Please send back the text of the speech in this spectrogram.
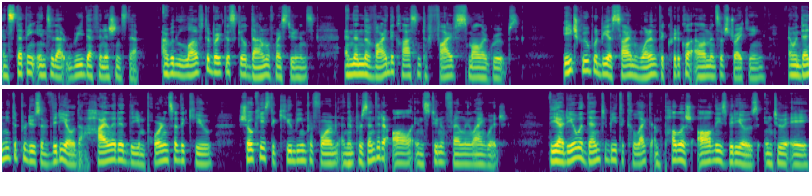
and stepping into that redefinition step. I would love to break the skill down with my students and then divide the class into five smaller groups. Each group would be assigned one of the critical elements of striking and would then need to produce a video that highlighted the importance of the cue showcased the cue being performed, and then presented it all in student friendly language. The idea would then to be to collect and publish all of these videos into a,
